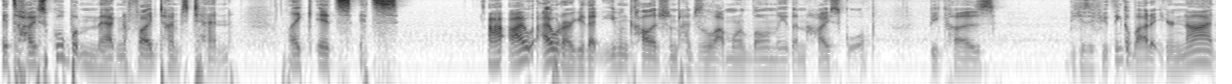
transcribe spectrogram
it's high school but magnified times 10. Like it's it's I, I I would argue that even college sometimes is a lot more lonely than high school because because if you think about it, you're not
